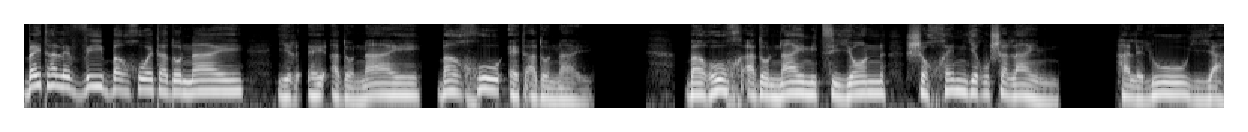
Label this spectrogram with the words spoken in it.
בית הלוי, ברכו את אדוני. יראי אדוני, ברכו את אדוני. ברוך אדוני מציון, שוכן ירושלים. הללויה.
